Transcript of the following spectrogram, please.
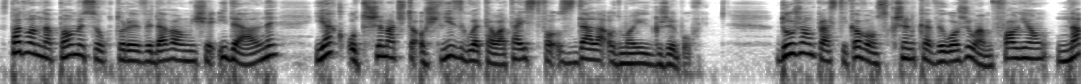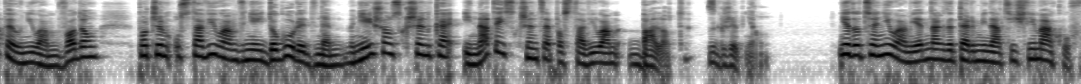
Wpadłam na pomysł, który wydawał mi się idealny, jak utrzymać to oślizgłe tałatajstwo z dala od moich grzybów. Dużą plastikową skrzynkę wyłożyłam folią, napełniłam wodą, po czym ustawiłam w niej do góry dnem mniejszą skrzynkę i na tej skrzynce postawiłam balot z grzybnią. Nie doceniłam jednak determinacji ślimaków.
